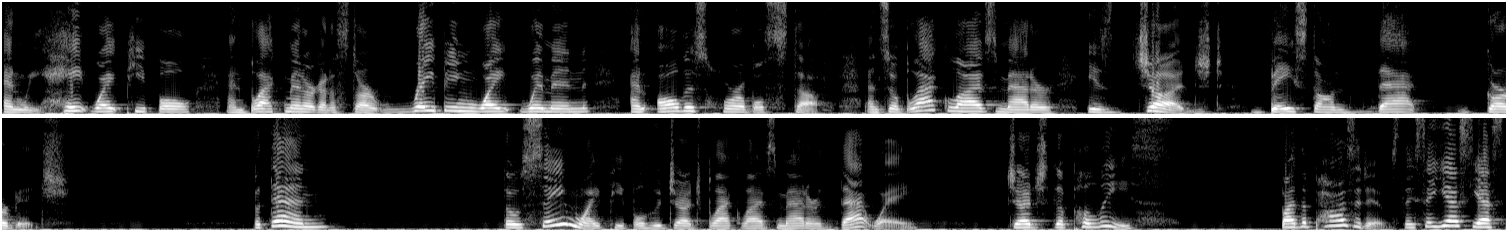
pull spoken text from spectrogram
and we hate white people and black men are going to start raping white women and all this horrible stuff. And so Black Lives Matter is judged based on that garbage. But then those same white people who judge Black Lives Matter that way judge the police by the positives. They say, yes, yes,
